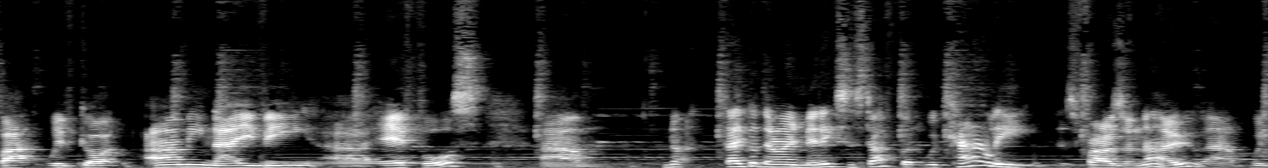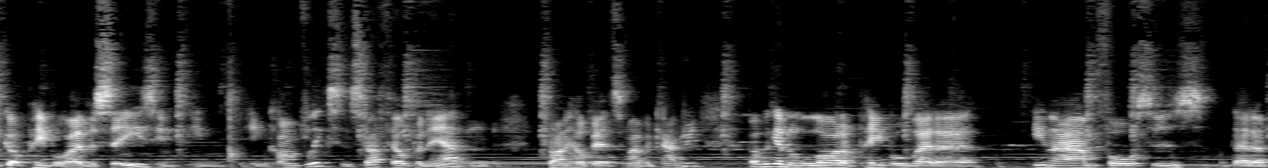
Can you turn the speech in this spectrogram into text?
but we've got Army, Navy, uh, Air Force. Um, they've got their own medics and stuff, but we're currently, as far as I know, uh, we've got people overseas in, in, in conflicts and stuff helping out and trying to help out some other country. But we get a lot of people that are in armed forces that are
